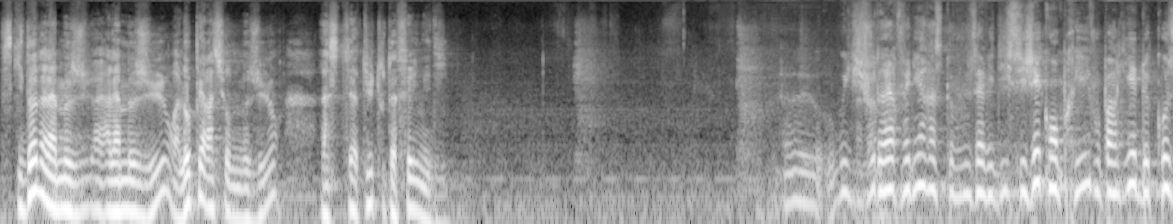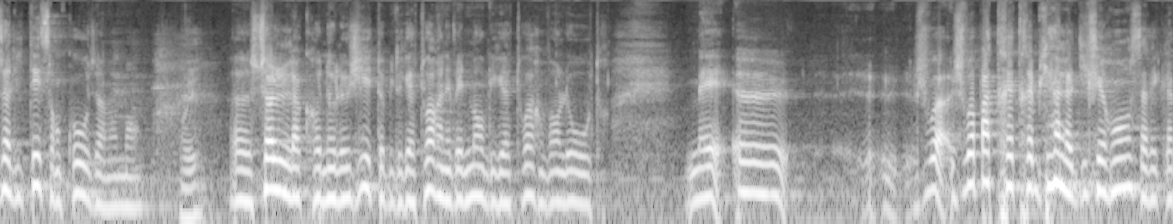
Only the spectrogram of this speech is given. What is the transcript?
Ce qui donne à la mesure, à l'opération de mesure, un statut tout à fait inédit. Euh, oui, je voudrais revenir à ce que vous avez dit. Si j'ai compris, vous parliez de causalité sans cause à un moment. Oui. Euh, seule la chronologie est obligatoire, un événement obligatoire avant l'autre. Mais euh, je vois, je vois pas très très bien la différence avec la,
